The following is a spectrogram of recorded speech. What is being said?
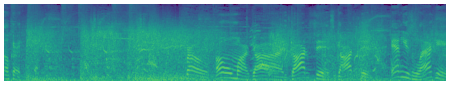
Okay. Bro, oh my god. Godfist, Godfist. And he's lagging.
